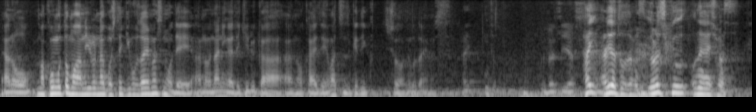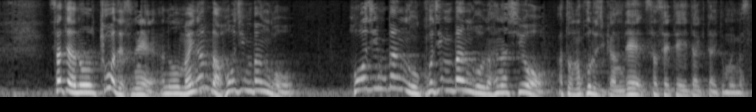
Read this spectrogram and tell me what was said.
あのまあ、今後ともあのいろんなご指摘ございますのであの何ができるかあの改善は続けていく所存でございます。はいはい、ありがとうございます。よろしくお願いします。さて、あの、今日はですね、あの、マイナンバー法人番号、法人番号、個人番号の話を、あと残る時間でさせていただきたいと思います。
